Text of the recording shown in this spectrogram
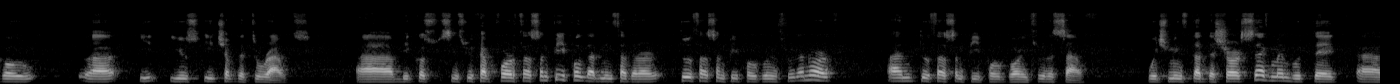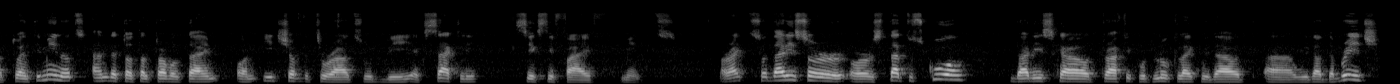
go uh, use each of the two routes. Uh, because since we have 4,000 people, that means that there are 2,000 people going through the north and 2,000 people going through the south, which means that the short segment would take uh, 20 minutes and the total travel time on each of the two routes would be exactly 65 minutes. All right, so that is our, our status quo. That is how traffic would look like without, uh, without the bridge.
